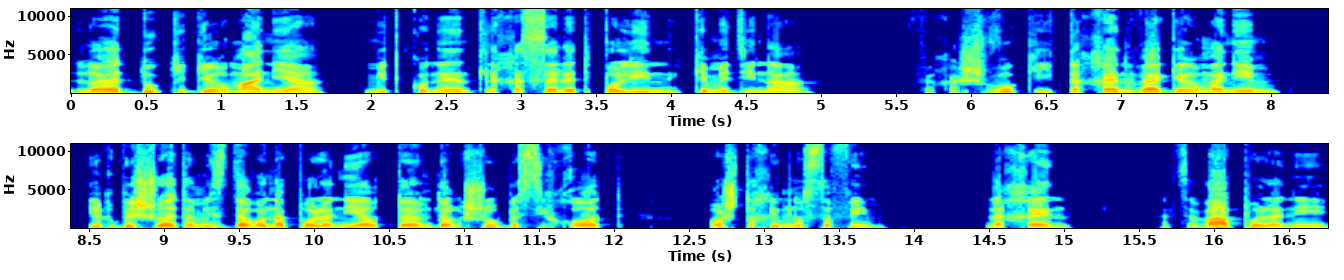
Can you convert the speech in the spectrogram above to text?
לא ידעו כי גרמניה מתכוננת לחסל את פולין כמדינה, וחשבו כי ייתכן והגרמנים יכבשו את המסדרון הפולני אותו הם דרשו בשיחות, או שטחים נוספים. לכן, הצבא הפולני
